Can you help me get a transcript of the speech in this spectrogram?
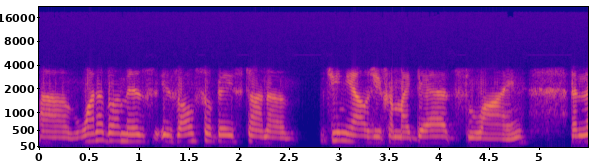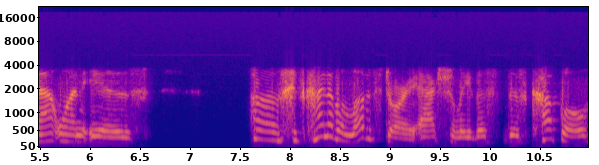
Uh, one of them is is also based on a genealogy from my dad's line, and that one is uh, it's kind of a love story actually. This this couple,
